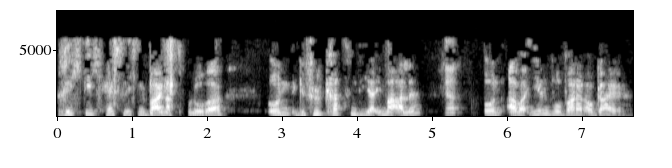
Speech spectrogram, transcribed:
richtig hässlichen Weihnachtspullover und gefühlt kratzen die ja immer alle Ja. und, aber irgendwo war das auch geil.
